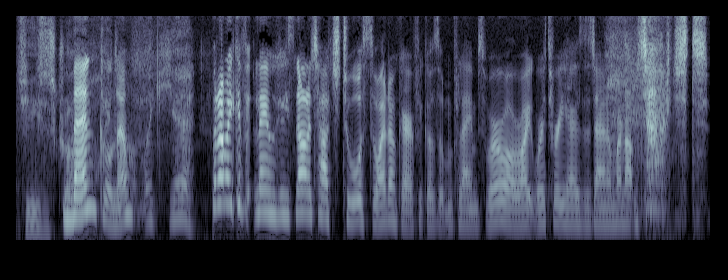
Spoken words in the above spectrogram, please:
Jesus Christ. Mental, no. Like yeah. But I'm like, if now he's not attached to us, so I don't care if he goes up in flames. We're all right. We're three houses down, and we're not attached.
